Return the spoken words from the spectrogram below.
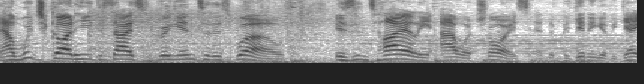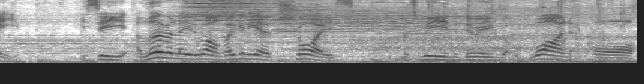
Now, which god he decides to bring into this world is entirely our choice at the beginning of the game. You see, a little bit later on, we're going to get a choice between doing one or,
